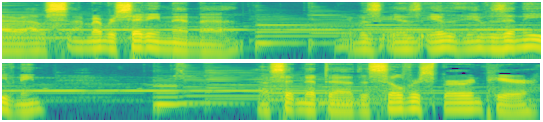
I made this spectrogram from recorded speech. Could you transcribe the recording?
I, I was I remember sitting and uh, it was it was it it was in the evening. I was sitting at the, the Silver Spur and Pierre,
